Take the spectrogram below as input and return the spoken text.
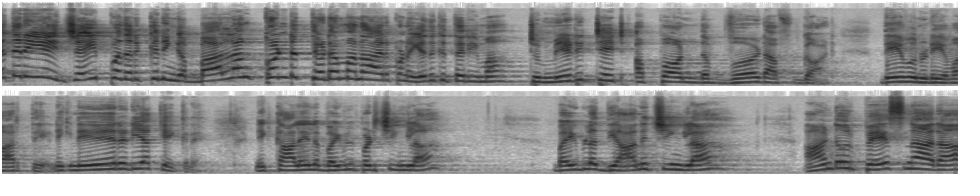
எதிரியை ஜெயிப்பதற்கு நீங்கள் பலம் கொண்டு திடமனாக இருக்கணும். எதுக்கு தெரியுமா? To meditate upon the word of God தேவனுடைய வார்த்தை. இன்றைக்கி நேரடியாக கேட்குறேன் இன்னைக்கு காலையில் பைபிள் படிச்சீங்களா? பைபிளை தியானிச்சிங்களா? ஆண்டவர் பேசினாரா?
